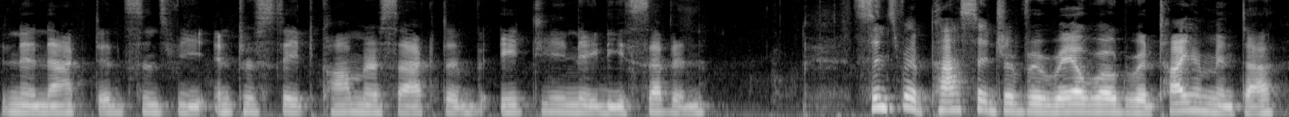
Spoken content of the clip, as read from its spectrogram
been enacted since the Interstate Commerce Act of 1887. Since the passage of the Railroad Retirement Act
